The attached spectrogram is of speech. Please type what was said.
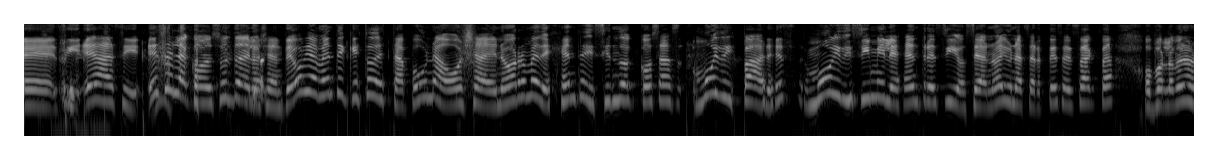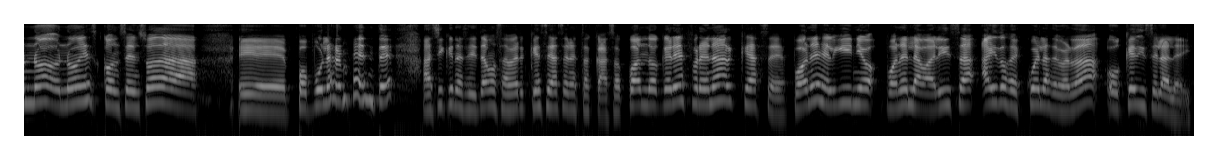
Eh, sí, es así. Esa es la consulta del oyente. Obviamente que esto destapó una olla enorme de gente diciendo cosas muy dispares, muy disímiles entre sí. O sea, no hay una certeza exacta, o por lo menos no, no es consensuada eh, popularmente. Así que necesitamos saber qué se hace en estos casos. Cuando querés frenar, ¿qué haces? ¿Pones el guiño? ¿Pones la baliza? ¿Hay dos escuelas de verdad? ¿O qué dice la ley?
